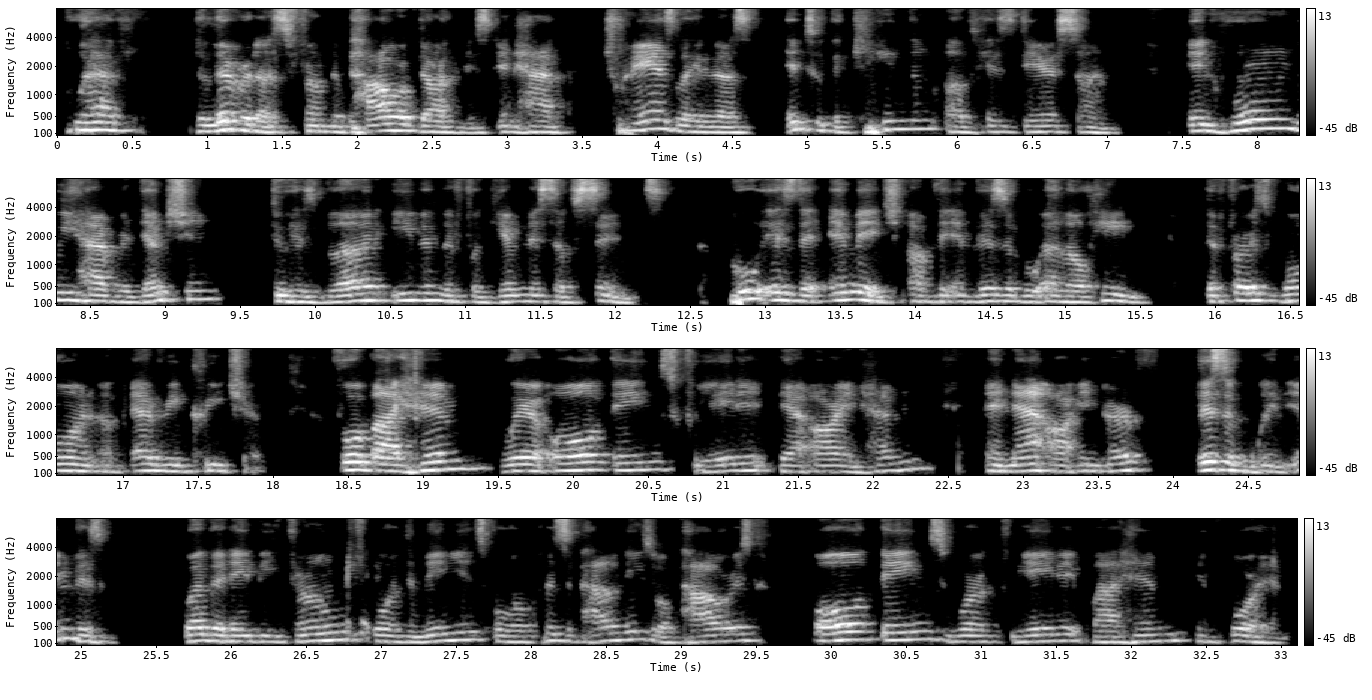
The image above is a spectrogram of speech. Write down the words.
who have delivered us from the power of darkness and have translated us into the kingdom of his dear Son in whom we have redemption through his blood, even the forgiveness of sins, who is the image of the invisible Elohim, the firstborn of every creature. For by him were all things created that are in heaven and that are in earth, visible and invisible, whether they be thrones or dominions or principalities or powers, all things were created by him and for him.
